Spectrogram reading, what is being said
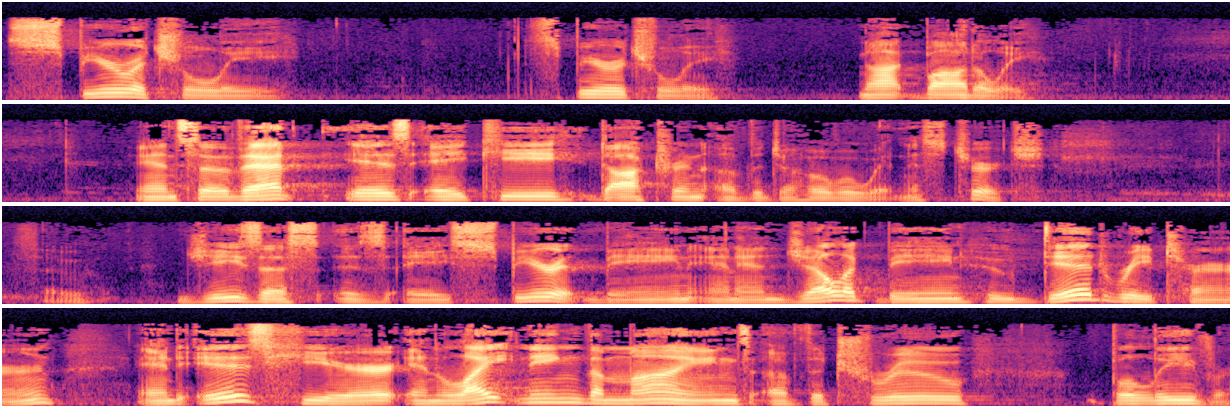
spiritually. Spiritually, not bodily. And so that is a key doctrine of the Jehovah Witness Church. So Jesus is a spirit being, an angelic being who did return and is here enlightening the minds of the true believers.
